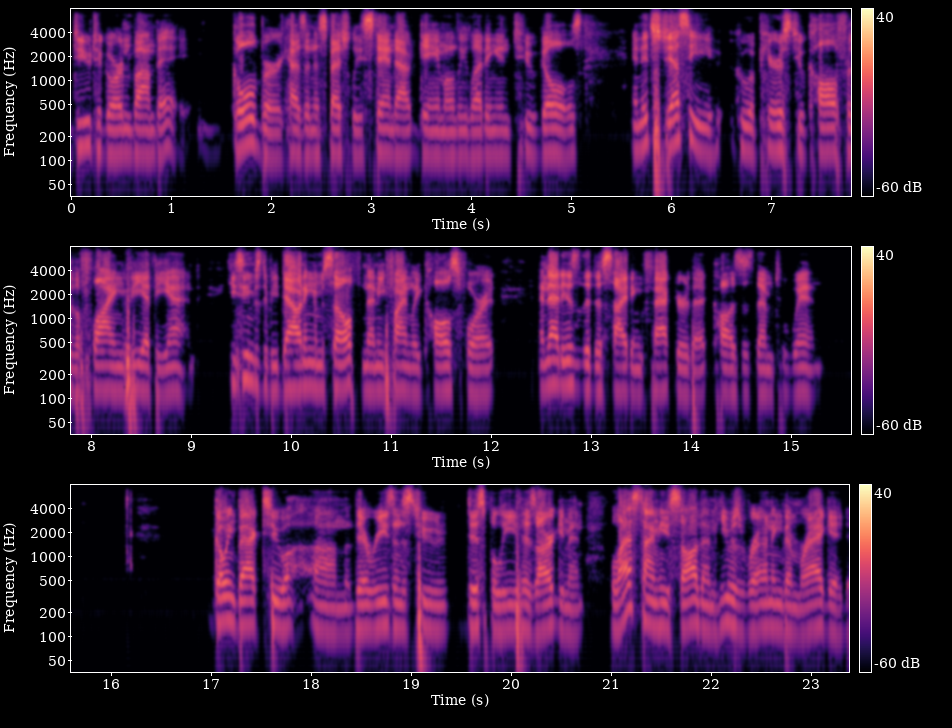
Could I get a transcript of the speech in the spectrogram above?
due to Gordon Bombay. Goldberg has an especially standout game, only letting in two goals, and it's Jesse who appears to call for the flying V at the end. He seems to be doubting himself, and then he finally calls for it, and that is the deciding factor that causes them to win. Going back to um, their reasons to disbelieve his argument, last time he saw them, he was running them ragged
